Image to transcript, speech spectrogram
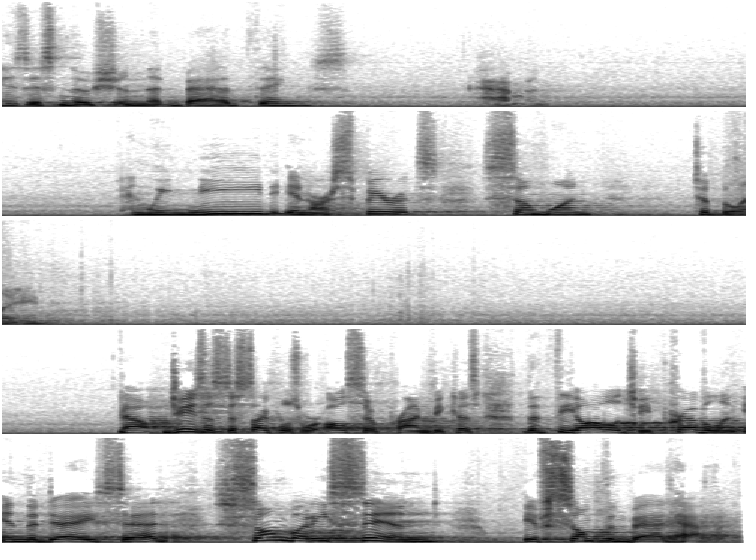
is this notion that bad things happen. And we need in our spirits someone to blame. Now, Jesus' disciples were also primed because the theology prevalent in the day said somebody sinned if something bad happened.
